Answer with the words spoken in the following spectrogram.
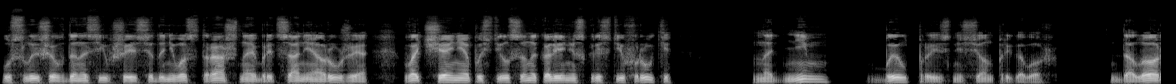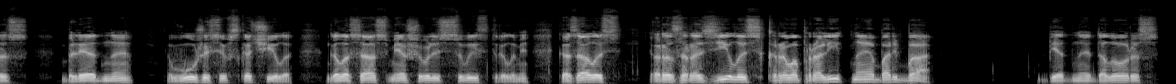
услышав доносившееся до него страшное брецание оружия, в отчаянии опустился на колени, скрестив руки. Над ним был произнесен приговор. Долорес, бледная, в ужасе вскочила, голоса смешивались с выстрелами. Казалось, разразилась кровопролитная борьба. Бедная Долорес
